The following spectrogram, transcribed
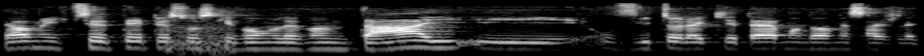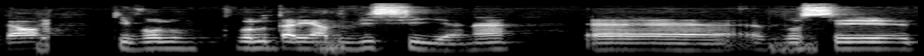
Realmente precisa ter pessoas que vão levantar e, e o Vitor aqui até mandou uma mensagem legal que voluntariado vicia, né? É, você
